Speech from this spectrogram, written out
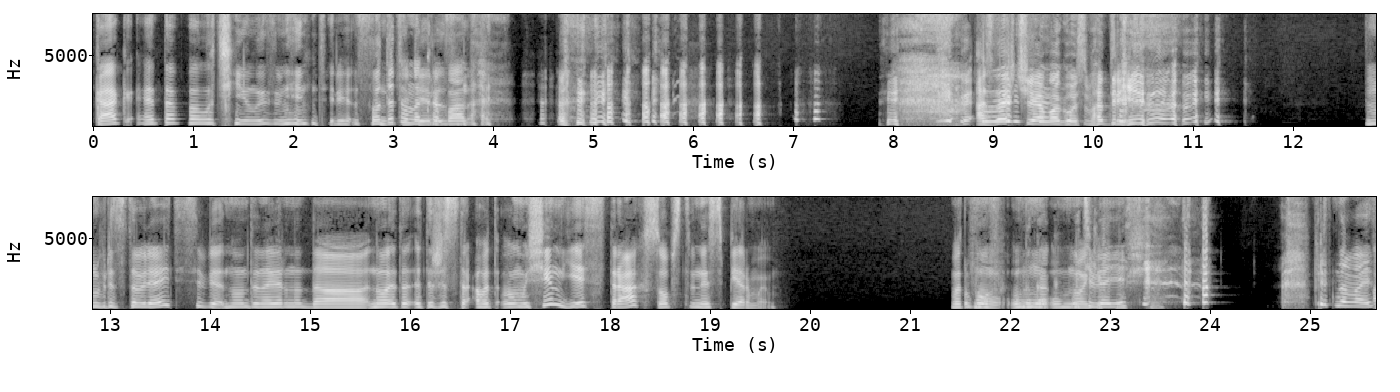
Как это получилось, мне интересно. Вот это он акробат. А знаешь, что я могу? Смотри. Ну, представляете себе? Ну, да, наверное, да. Но это, это же страх. Вот у мужчин есть страх собственной спермы. Вот, Вов, ну, у, ну как, у у многих тебя есть? мужчин. Признавайся.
